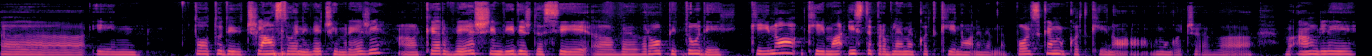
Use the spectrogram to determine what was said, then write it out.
uh, in to tudi članstvo v eni večji mreži, uh, ker veš in vidiš, da si v Evropi tudi kino, ki ima iste probleme kot kino vem, na Polskem, kot kino mogoče v, v Angliji,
